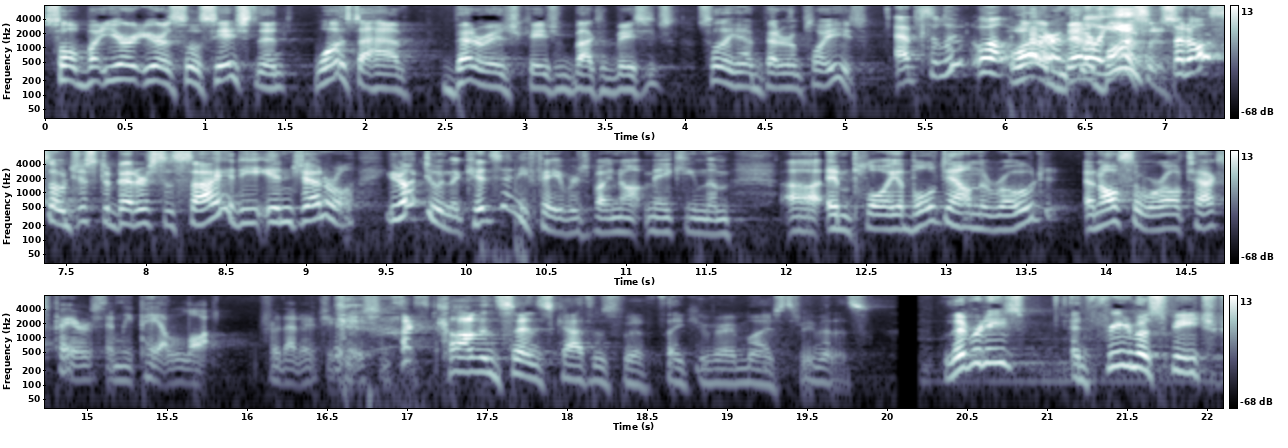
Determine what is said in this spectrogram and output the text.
So, but your, your association then wants to have better education, back to basics, so they can have better employees. Absolutely. Well, Well, better better employees, bosses. but also just a better society in general. You're not doing the kids any favors by not making them uh, employable down the road. And also, we're all taxpayers, and we pay a lot for that education system. Common sense, Catherine Swift. Thank you very much. Three minutes. Liberties and freedom of speech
